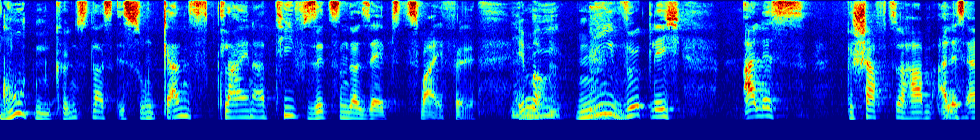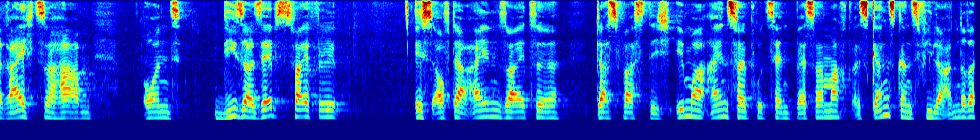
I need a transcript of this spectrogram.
guten Künstlers ist so ein ganz kleiner, tief sitzender Selbstzweifel. Immer. Nie, nie wirklich alles geschafft zu haben, alles erreicht zu haben. Und dieser Selbstzweifel ist auf der einen Seite das, was dich immer ein, zwei Prozent besser macht als ganz, ganz viele andere.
